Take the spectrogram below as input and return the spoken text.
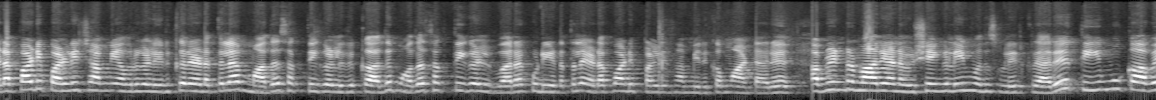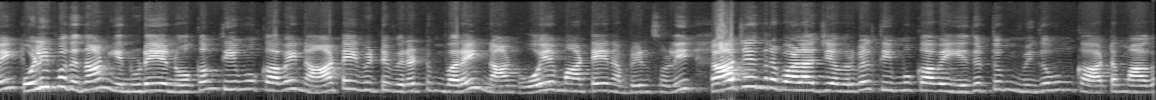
எடப்பாடி பழனிசாமி அவர்கள் இருக்கிற இடத்துல மத சக்திகள் இருக்காது. மத சக்திகள் வரக்கூடிய இடத்துல எடப்பாடி பழனிசாமி இருக்க மாட்டாரு அப்படின்ற மாதிரியான விஷயங்களையும் வந்து சொல்லியிருக்கிறாரு. திமுகவை ஒழிப்பதுதான் என்னுடைய நோக்கம். திமுகவை நாட்டை விட்டு விரட்டும் வரை நான் ஓய மாட்டேன் அப்படின்னு சொல்லி ராஜேந்திர பாலாஜி அவர்கள் திமுகவை எதிர்த்தும் மிகவும் காட்டமாக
